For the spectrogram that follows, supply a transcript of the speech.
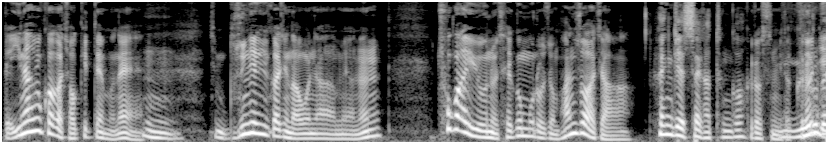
근데 인하 효과가 적기 때문에 음. 지금 무슨 얘기까지 나오냐면은 초과 이윤을 세금으로 좀 환수하자. 횡재세 같은 거. 그렇습니다. 그런 유럽에서-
